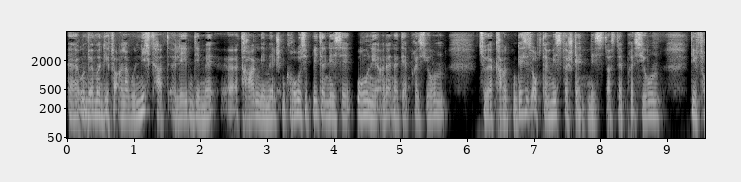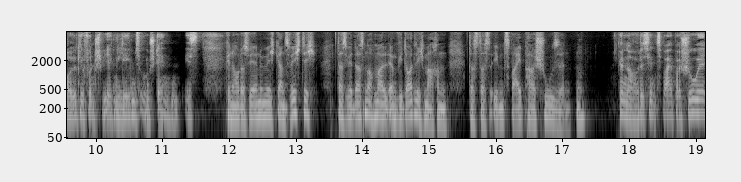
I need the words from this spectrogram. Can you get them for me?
Äh, und wenn man die Veranlagung nicht hat, erleben die, äh, ertragen die Menschen große Bitternisse, ohne an einer Depression zu erkranken. Das ist oft ein Missverständnis, dass Depression die Folge von schwierigen Lebensumständen ist. Genau, das wäre nämlich ganz wichtig, dass wir das nochmal irgendwie deutlich machen, dass das eben zwei Paar Schuhe sind. Ne? Genau, das sind zwei Paar Schuhe.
